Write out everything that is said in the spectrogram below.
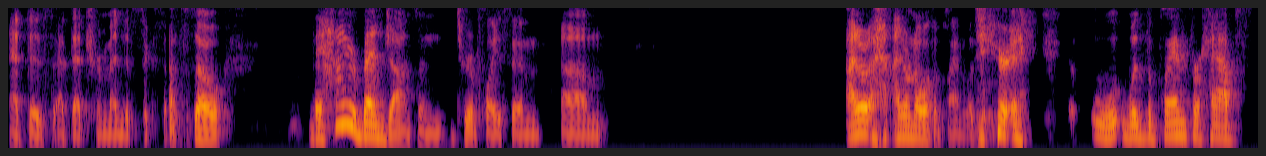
at this at that tremendous success. So they hire Ben Johnson to replace him. Um, I don't I don't know what the plan was here. was the plan perhaps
